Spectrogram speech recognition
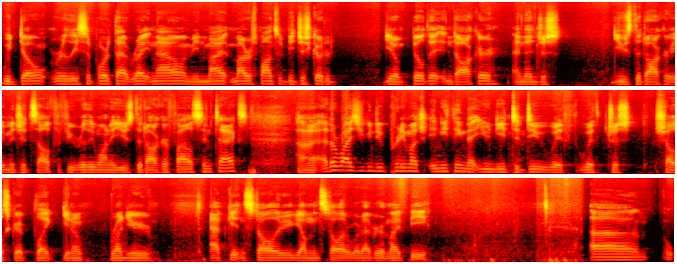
We don't really support that right now. I mean, my, my response would be just go to, you know, build it in Docker and then just use the Docker image itself if you really want to use the Docker file syntax. Uh, otherwise, you can do pretty much anything that you need to do with with just shell script, like you know, run your apt-get installer, your yum installer, whatever it might be. Um, oh.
